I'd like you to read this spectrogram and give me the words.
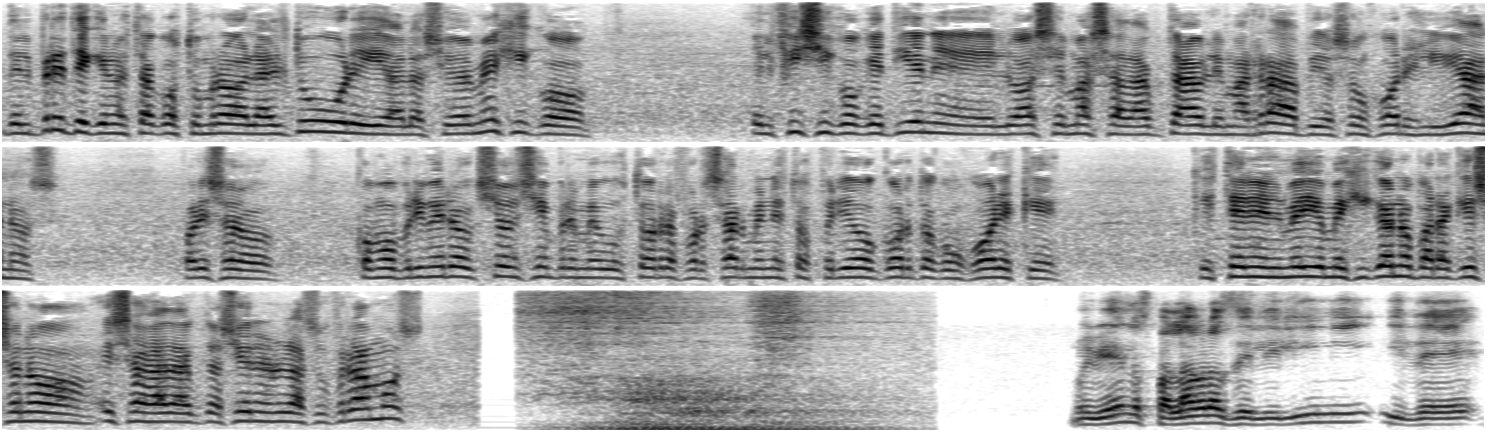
del prete que no está acostumbrado a la altura y a la Ciudad de México el físico que tiene lo hace más adaptable, más rápido, son jugadores livianos. Por eso, como primera opción, siempre me gustó reforzarme en estos periodos cortos con jugadores que, que estén en el medio mexicano para que eso no, esas adaptaciones no las suframos. Muy bien, las palabras de Lilini y de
